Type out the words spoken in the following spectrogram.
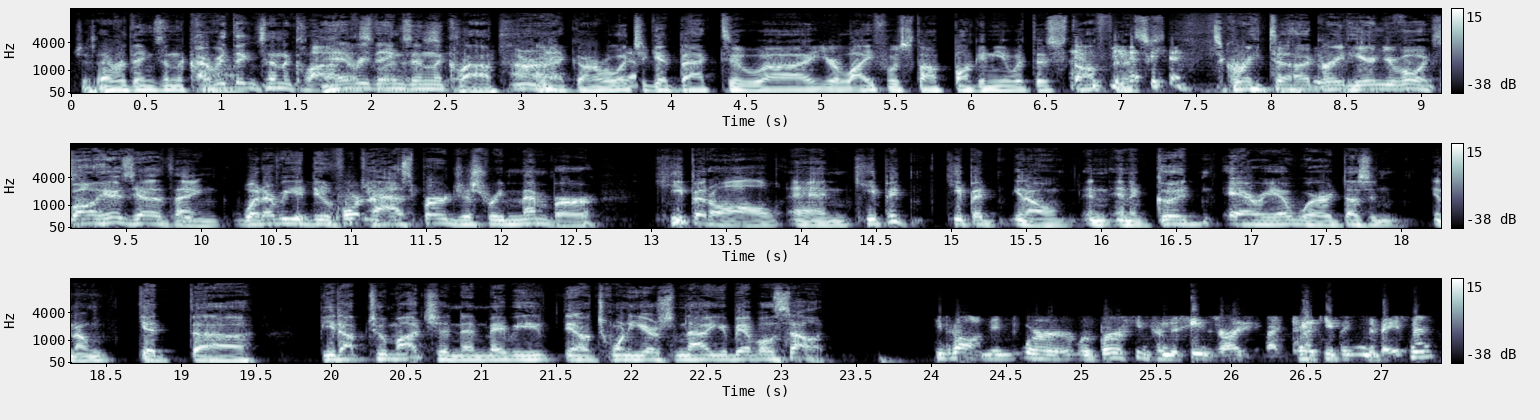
Just everything's in the cloud. Everything's in the cloud. Everything's in the cloud. All right. Gunnar. We'll let you get back to uh, your life. We'll stop bugging you with this stuff, and it's it's great, uh, great hearing your voice. Well, here's the other thing. Whatever you do for Casper, just remember keep it all and keep it keep it you know in, in a good area where it doesn't you know get uh, beat up too much, and then maybe you know 20 years from now you'll be able to sell it. keep it all. I mean, we're we're bursting from the seams already. But can I keep it in the basement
